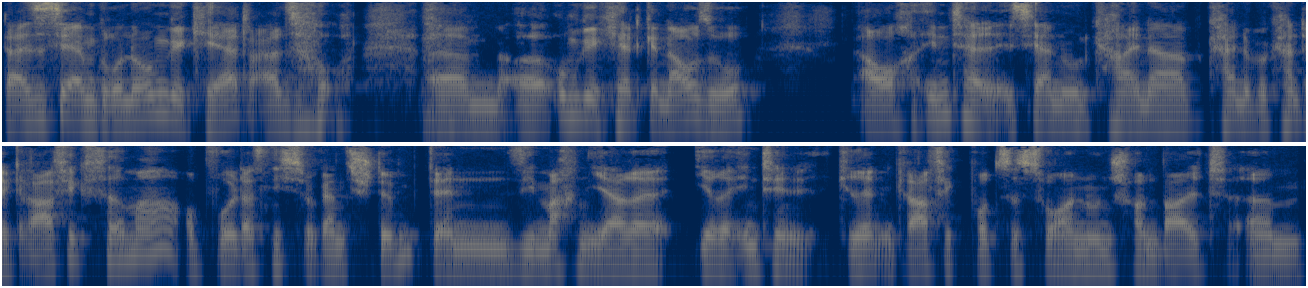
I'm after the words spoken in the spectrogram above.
Da ist es ja im Grunde umgekehrt, also ähm, äh, umgekehrt genauso. Auch Intel ist ja nun keine, keine bekannte Grafikfirma, obwohl das nicht so ganz stimmt, denn sie machen ihre, ihre integrierten Grafikprozessoren nun schon bald ähm,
